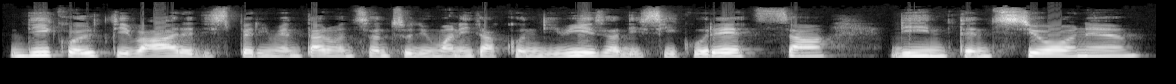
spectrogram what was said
di coltivare, di sperimentare un senso di umanità condivisa, di sicurezza, di intenzione.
